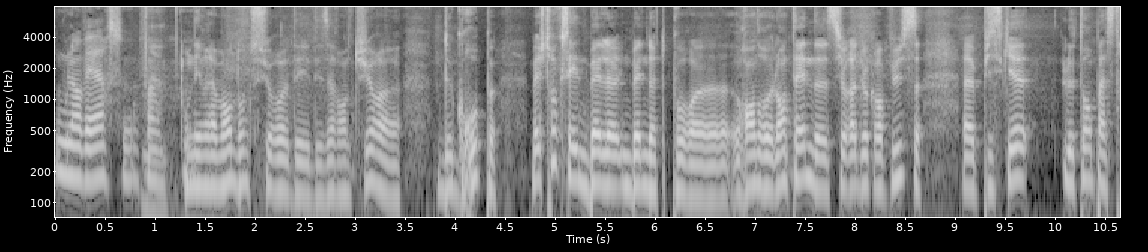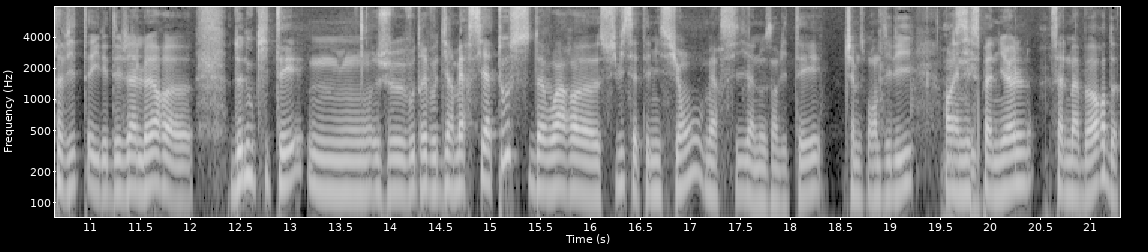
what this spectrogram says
Ou l'inverse. euh, Enfin, On est vraiment donc sur des, des aventures de groupe. Mais je trouve que c'est une belle, une belle note pour euh, rendre l'antenne sur Radio Campus, euh, puisque le temps passe très vite et il est déjà l'heure euh, de nous quitter. Hum, je voudrais vous dire merci à tous d'avoir euh, suivi cette émission. Merci à nos invités, James Brandilli, Oriane Merci. Espagnol, Salma Borde.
